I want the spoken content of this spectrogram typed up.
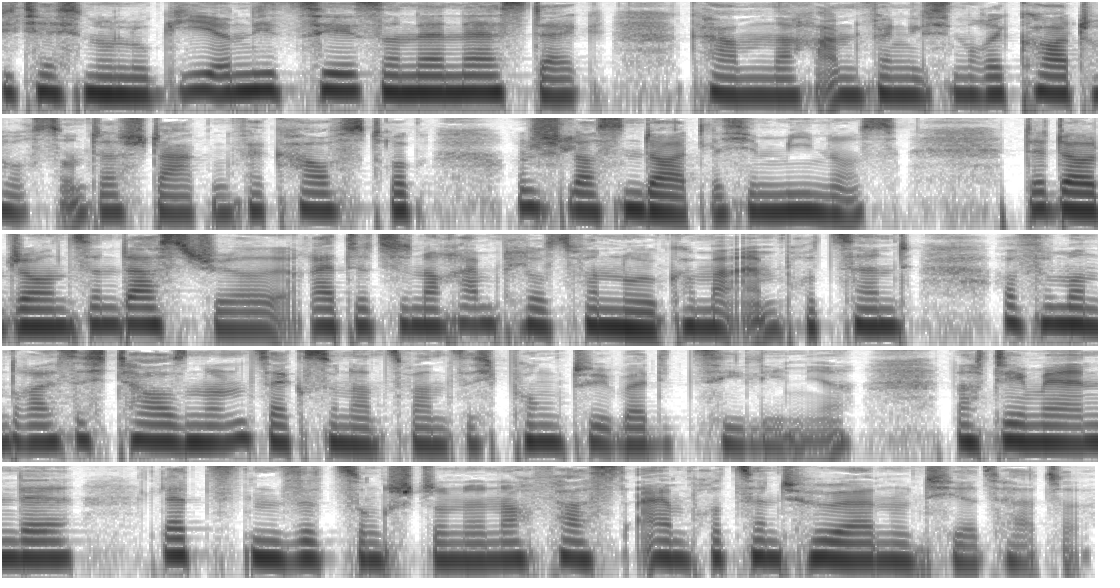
Die Technologieindizes in der Nasdaq kamen nach anfänglichen Rekordhochs unter starkem Verkaufsdruck und schlossen deutlich im Minus. Der Dow Jones Industrial rettete noch ein Plus von 0,1 Prozent auf 35.620 Punkte über die Ziellinie, nachdem er in der letzten Sitzungsstunde noch fast ein Prozent höher notiert hatte.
